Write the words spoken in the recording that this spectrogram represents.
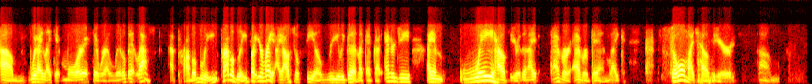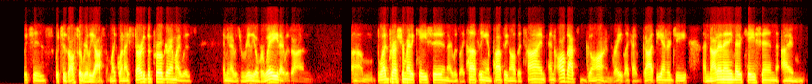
um, would I like it more if there were a little bit less? Uh, probably, probably. But you're right. I also feel really good. Like I've got energy. I am way healthier than I've ever ever been. Like so much healthier um, which is which is also really awesome. Like when I started the program, I was, I mean, I was really overweight. I was on um, blood pressure medication. I was like huffing and puffing all the time, and all that's gone. Right? Like I've got the energy. I'm not on any medication. I'm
